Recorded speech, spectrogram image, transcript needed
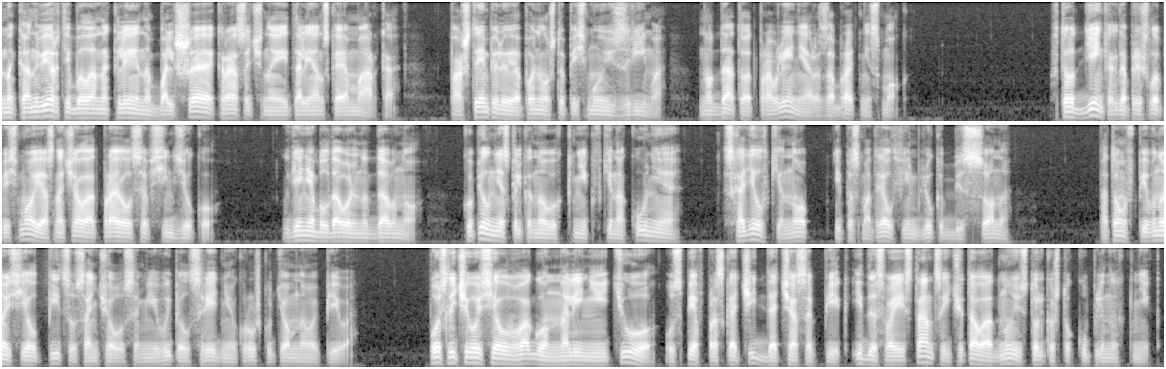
На конверте была наклеена большая красочная итальянская марка. По штемпелю я понял, что письмо из Рима, но дату отправления разобрать не смог. В тот день, когда пришло письмо, я сначала отправился в Синдзюку, где не был довольно давно. Купил несколько новых книг в кинокуния, сходил в кино и посмотрел фильм Люка Бессона. Потом в пивной съел пиццу с анчоусами и выпил среднюю кружку темного пива. После чего сел в вагон на линии Тюо, успев проскочить до часа пик, и до своей станции читал одну из только что купленных книг.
